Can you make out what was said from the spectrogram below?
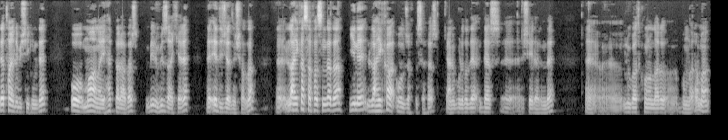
detaylı bir şekilde o manayı hep beraber bir müzakere e, edeceğiz inşallah. E, lahika safhasında da yine lahika olacak bu sefer. Yani burada de, ders e, şeylerinde e, lügat konuları bunlar ama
